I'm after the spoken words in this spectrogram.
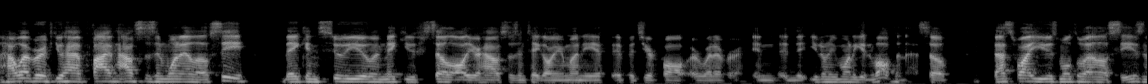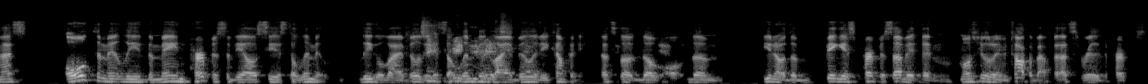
However, if you have five houses in one LLC, they can sue you and make you sell all your houses and take all your money if, if it's your fault or whatever. And, and you don't even want to get involved in that. So that's why you use multiple LLCs, and that's ultimately the main purpose of the LLC is to limit legal liability. It's a limited liability company. That's the the the you know the biggest purpose of it that most people don't even talk about, but that's really the purpose.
